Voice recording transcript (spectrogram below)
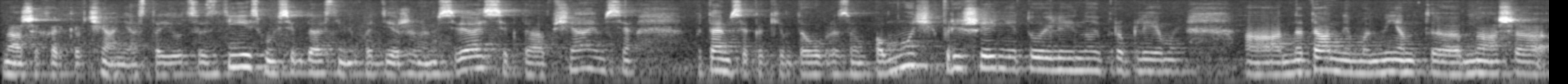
наши харьковчане остаются здесь. Мы всегда с ними поддерживаем связь, всегда общаемся, пытаемся каким-то образом помочь в решении той или иной проблемы. А на данный момент наша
